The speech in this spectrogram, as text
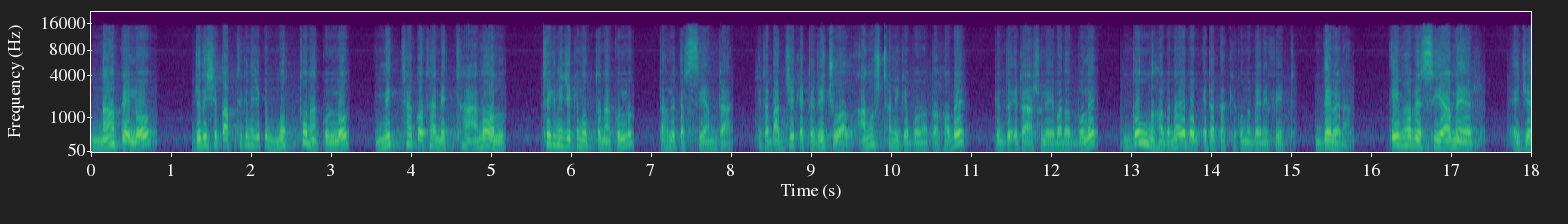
না পেল, যদি সে পাপ থেকে নিজেকে মুক্ত না করল, মিথ্যা কথা, মিথ্যা আমল থেকে নিজেকে মুক্ত না করল, তাহলে তার সিয়ামটা এটা বাহ্যিক একটা রিচুয়াল আনুষ্ঠানিকে পরিণত হবে, কিন্তু এটা আসলে এবাদত বলে গণ্য হবে না এবং এটা তাকে কোনো বেনিফিট দেবে না। এইভাবে সিয়ামের এই যে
